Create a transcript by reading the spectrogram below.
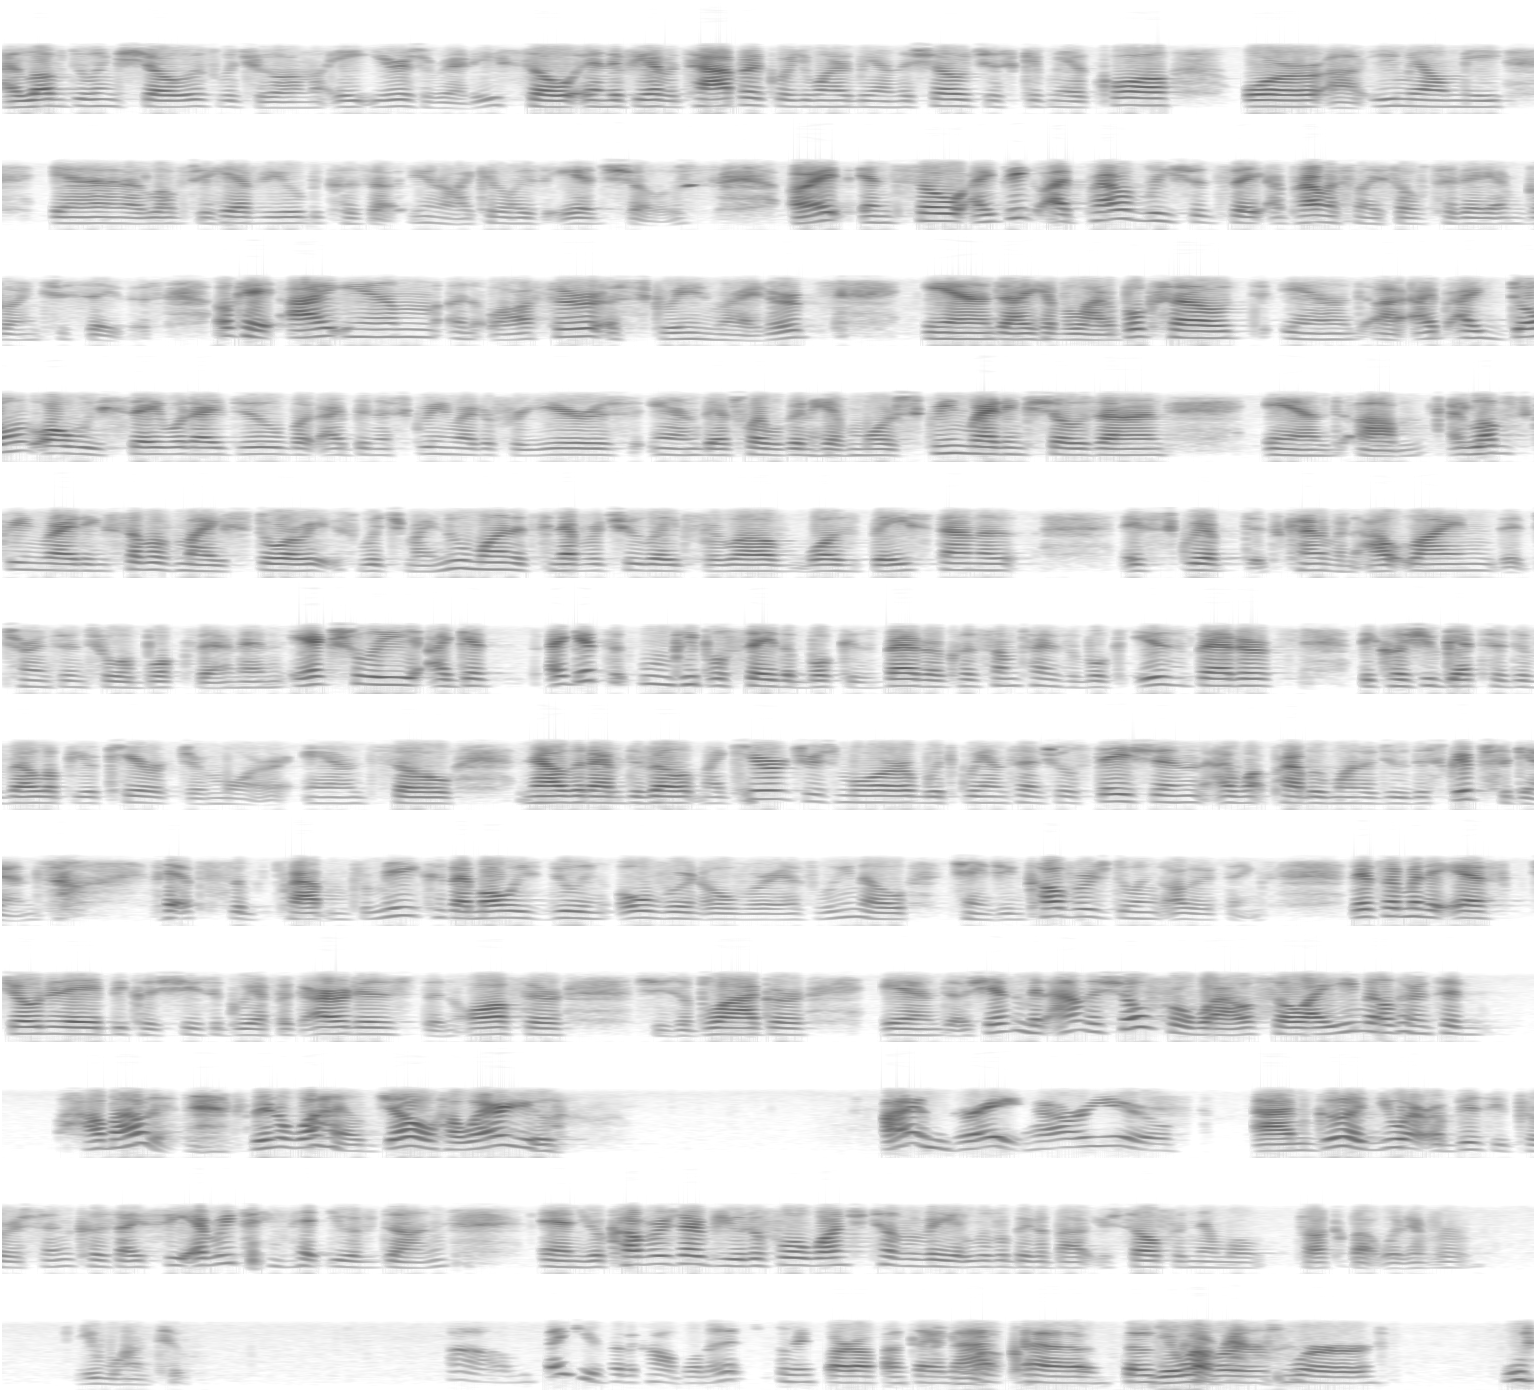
I love doing shows, which are on eight years already. So, and if you have a topic or you want to be on the show, just give me a call or uh, email me, and I'd love to have you because uh, you know I can always add shows. All right, and so I think I probably should say I promised myself today I'm going to say this. Okay, I am an author, a screenwriter, and I have a lot of books out. And I, I don't always say what I do, but I've been a screenwriter for years, and that's why we're going to have more screenwriting shows on and um I love screenwriting. Some of my stories, which my new one, It's Never Too Late for Love, was based on a a script. It's kind of an outline that turns into a book then. And actually I get I get that when people say the book is better because sometimes the book is better because you get to develop your character more. And so now that I've developed my characters more with Grand Central Station, I want, probably want to do the scripts again. So that's the problem for me because I'm always doing over and over, as we know, changing covers, doing other things. That's what I'm going to ask Jo today because she's a graphic artist, an author, she's a blogger, and uh, she hasn't been on the show for a while. So I emailed her and said, how about it? It's been a while. Jo, how are you? I am great. How are you? I'm good. You are a busy person because I see everything that you have done, and your covers are beautiful. Why don't you tell everybody a little bit about yourself, and then we'll talk about whatever you want to. Um, thank you for the compliment. Let me start off by saying that uh, those You're covers welcome. were.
